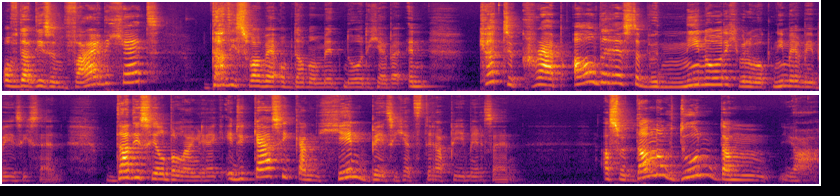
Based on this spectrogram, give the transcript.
of dat is een vaardigheid, dat is wat wij op dat moment nodig hebben. En cut the crap, al de rest hebben we niet nodig, willen we ook niet meer mee bezig zijn. Dat is heel belangrijk. Educatie kan geen bezigheidstherapie meer zijn. Als we dat nog doen, dan, ja,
